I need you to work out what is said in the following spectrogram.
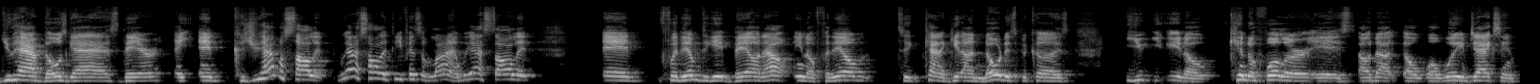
you have those guys there and because you have a solid, we got a solid defensive line. We got solid, and for them to get bailed out, you know, for them to kind of get unnoticed because you you, you know Kendall Fuller is oh, not, oh well William Jackson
